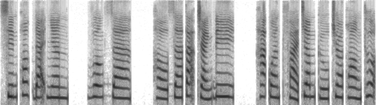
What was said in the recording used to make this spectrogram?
xin khoác Đại Nhân, Vương gia, Hầu gia tạm tránh đi, hạ quan phải chăm cứu cho Hoàng thượng.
